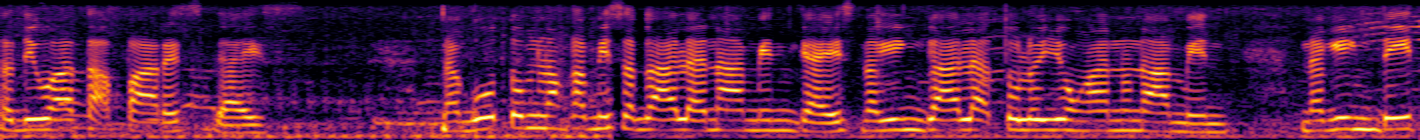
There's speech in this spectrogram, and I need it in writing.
sa Diwata Pares guys. Nagutom lang kami sa gala namin guys, naging gala tuloy yung ano namin naging date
